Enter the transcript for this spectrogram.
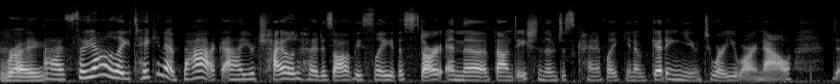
Right. Uh, so yeah, like taking it back, uh, your childhood is obviously the start and the foundation of just kind of like you know getting you to where you are now. D-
